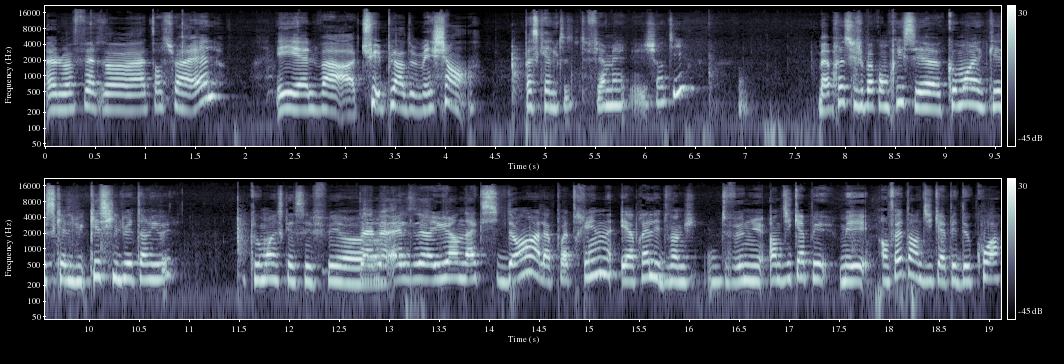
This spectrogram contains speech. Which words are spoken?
elle va faire attention à elle, et elle va tuer plein de méchants, parce qu'elle te, fait mé- gentille. Mais après, ce que j'ai pas compris, c'est euh, comment, qu'est-ce qu'elle lui, qu'est-ce qui lui est arrivé? Comment est-ce qu'elle s'est fait euh, Bah, Elle, elle a eu un accident à la poitrine et après elle est devenue, devenue handicapée. Mais en fait, handicapée de quoi?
